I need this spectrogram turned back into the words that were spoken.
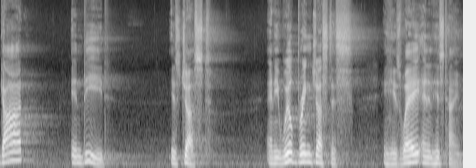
God indeed is just, and he will bring justice in his way and in his time.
